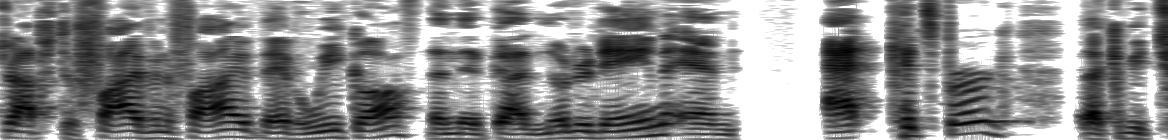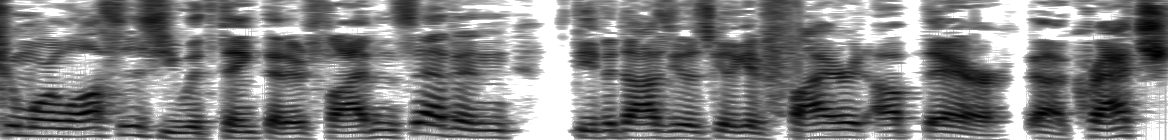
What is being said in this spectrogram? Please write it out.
drops to five and five. They have a week off. Then they've got Notre Dame and at Pittsburgh. That could be two more losses. You would think that at five and seven, Steve Addazio is going to get fired up there. Uh, Kratch,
